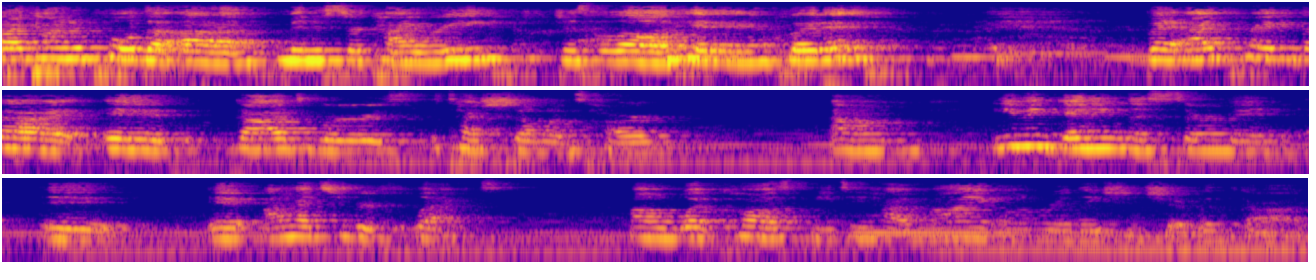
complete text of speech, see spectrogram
I kind of pulled a uh, Minister Kyrie, just a little hit it and quit it. But I pray that it, God's words touch someone's heart. Um, even getting this sermon, it, it, I had to reflect on what caused me to have my own relationship with God.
